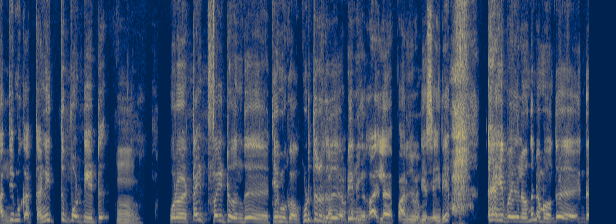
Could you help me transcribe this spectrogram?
அதிமுக தனித்து போட்டியிட்டு ம், ஒரு டைட் ஃபைட் வந்து திமுக கொடுத்துருக்குது அப்படிங்கிறதா இதுல பார்க்க வேண்டிய செய்தி. இப்ப இதுல வந்து நம்ம வந்து இந்த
